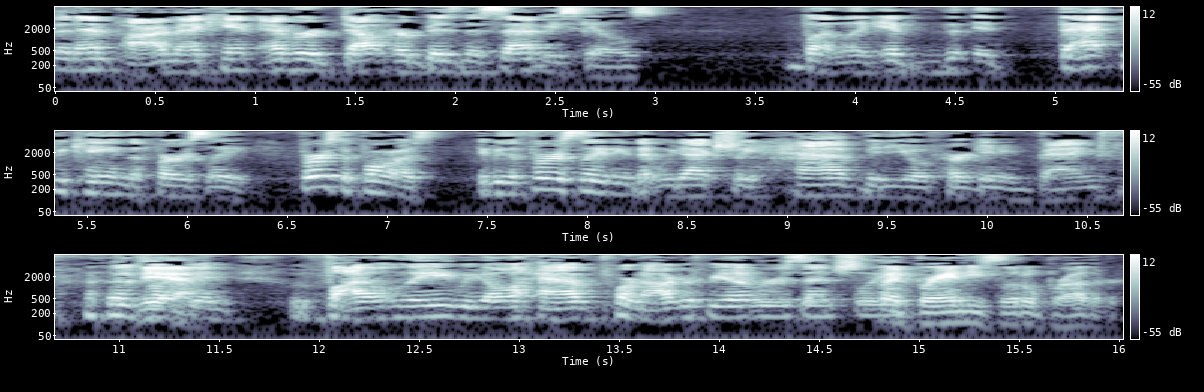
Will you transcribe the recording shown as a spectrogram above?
an empire. I mean, I can't ever doubt her business savvy skills. But, like, if, if that became the first lady, first and foremost, it'd be the first lady that we'd actually have video of her getting banged fucking Yeah. violently. We'd all have pornography of her, essentially. Like Brandy's little brother.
